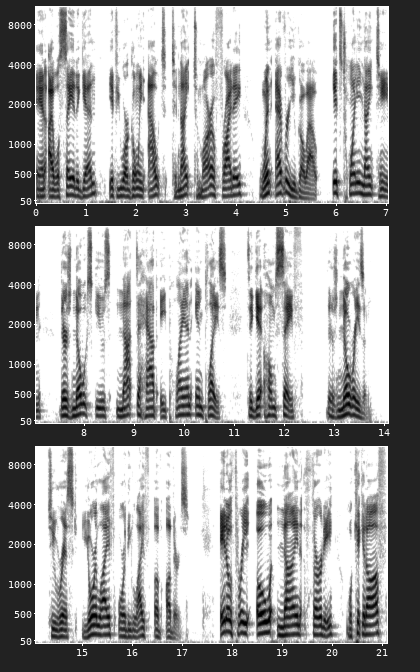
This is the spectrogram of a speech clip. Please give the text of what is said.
And I will say it again if you are going out tonight, tomorrow, Friday, whenever you go out, it's 2019. There's no excuse not to have a plan in place to get home safe. There's no reason to risk your life or the life of others. 803 0930. We'll kick it off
